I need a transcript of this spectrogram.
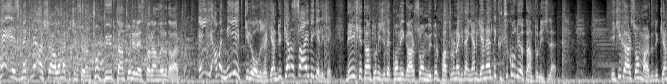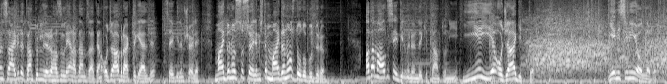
ne ezmek ne aşağılamak için söylüyorum. Çok büyük tantuni restoranları da var. En ama ne yetkili olacak? Yani dükkanın sahibi gelecek. Değil ki tantunici'de komi, garson, müdür, patrona giden. Yani genelde küçük oluyor tantuniciler. İki garson vardı. Dükkanın sahibi de tantunileri hazırlayan adam zaten. Ocağı bıraktı geldi. Sevgilim şöyle. Maydanozsuz söylemiştim. Maydanoz dolu bu dürüm. Adam aldı sevgilimin önündeki tantuniyi. Yiye yiye ocağa gitti. Yenisini yolladı.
